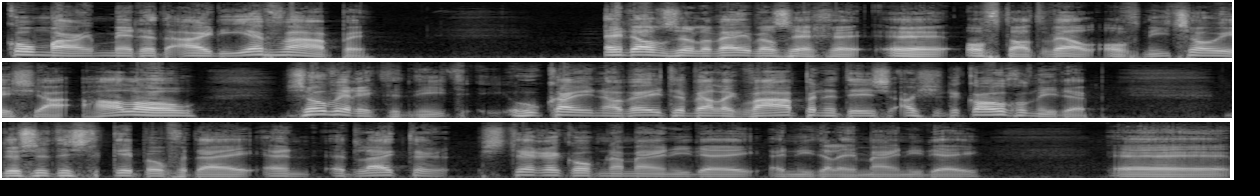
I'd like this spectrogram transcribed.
kom maar met het IDF-wapen. En dan zullen wij wel zeggen uh, of dat wel of niet zo is. Ja, hallo, zo werkt het niet. Hoe kan je nou weten welk wapen het is als je de kogel niet hebt? Dus het is de kip over ei. En het lijkt er sterk op naar mijn idee. En niet alleen mijn idee. Uh,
